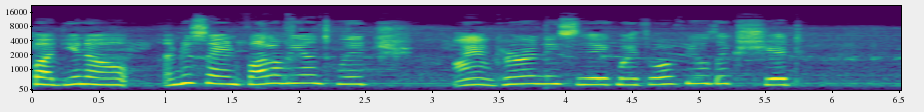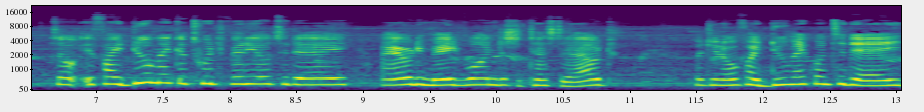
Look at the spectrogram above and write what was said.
But, you know, I'm just saying, follow me on Twitch. I am currently sick. My throat feels like shit. So if I do make a Twitch video today, I already made one just to test it out. But you know, if I do make one today,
